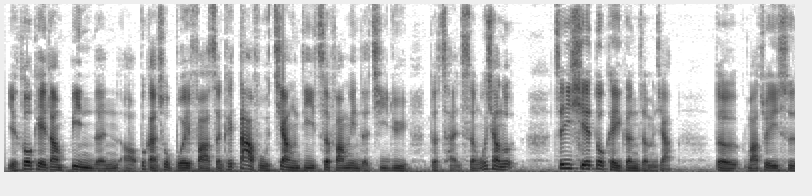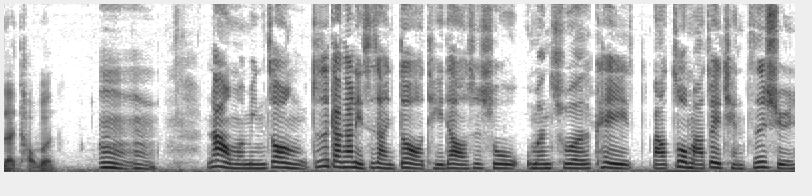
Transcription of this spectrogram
也都可以让病人啊、不敢说不会发生，可以大幅降低这方面的几率的产生。我想说这一些都可以跟怎么讲的麻醉医师来讨论。嗯嗯。那我们民众就是刚刚理事长都有提到，是说我们除了可以把做麻醉前咨询，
